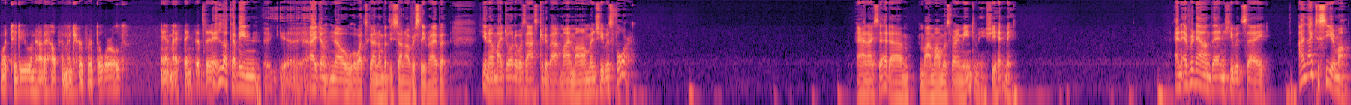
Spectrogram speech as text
what to do and how to help him interpret the world and I think that this. Look, I mean, I don't know what's going on with your son, obviously, right? But, you know, my daughter was asking about my mom when she was four. And I said, um, my mom was very mean to me. She hit me. And every now and then she would say, I'd like to see your mom.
